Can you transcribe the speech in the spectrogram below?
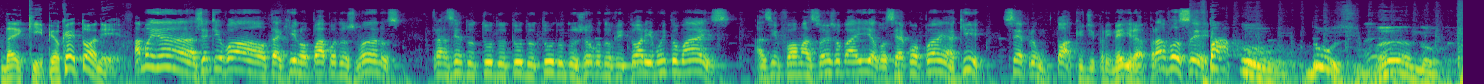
da equipe. Ok, Tony? Amanhã a gente volta aqui no Papo dos Manos trazendo tudo, tudo, tudo do jogo do Vitória e muito mais. As informações do Bahia você acompanha aqui, sempre um toque de primeira para você. Papo dos Manos.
